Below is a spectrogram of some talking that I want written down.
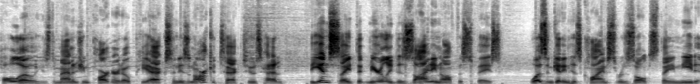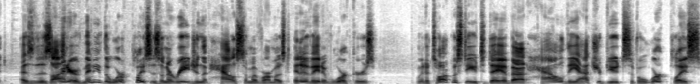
Polo. He's the managing partner at OPX, and he's an architect who's had the insight that merely designing office space wasn't getting his clients the results they needed. As a designer of many of the workplaces in a region that house some of our most innovative workers, I'm going to talk with Steve today about how the attributes of a workplace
